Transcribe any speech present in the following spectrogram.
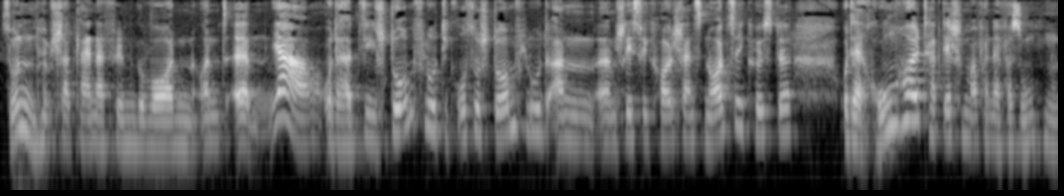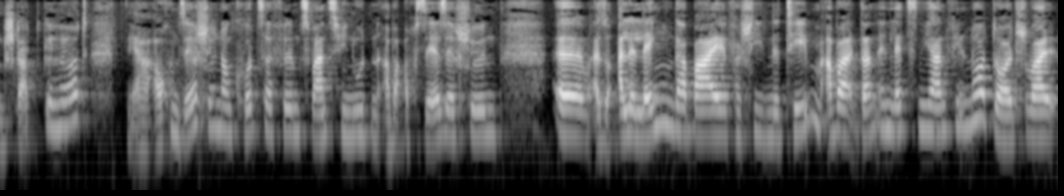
so ein hübscher kleiner Film geworden. Und ähm, ja, oder die Sturmflut, die große Sturmflut an ähm, Schleswig-Holsteins Nordseeküste. Oder Rungholt, habt ihr schon mal von der versunkenen Stadt gehört? Ja, auch ein sehr schöner und kurzer Film, 20 Minuten, aber auch sehr, sehr schön. Äh, also alle Längen dabei, verschiedene Themen, aber dann in den letzten Jahren viel Norddeutsch, weil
